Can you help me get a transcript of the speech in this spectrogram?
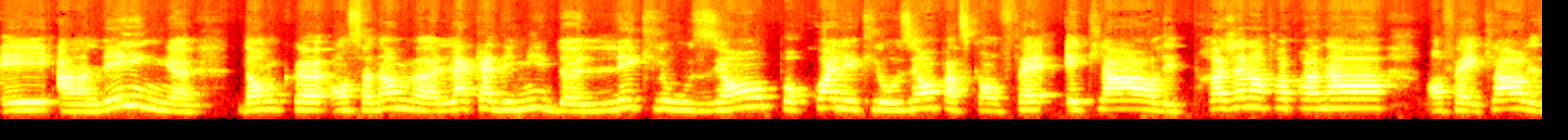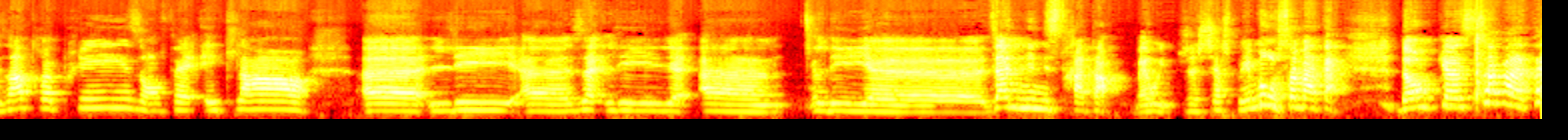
est en ligne. Donc, euh, on se nomme l'Académie de l'éclosion. Pourquoi l'éclosion? Parce qu'on fait éclore les projets d'entrepreneurs, on fait éclore les entreprises, on fait éclore euh, les, les, les administrateurs. Ben oui, je cherche mes mots ce matin. Donc, euh, ce matin,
